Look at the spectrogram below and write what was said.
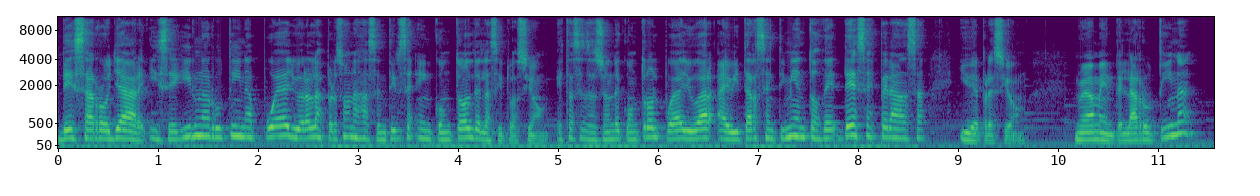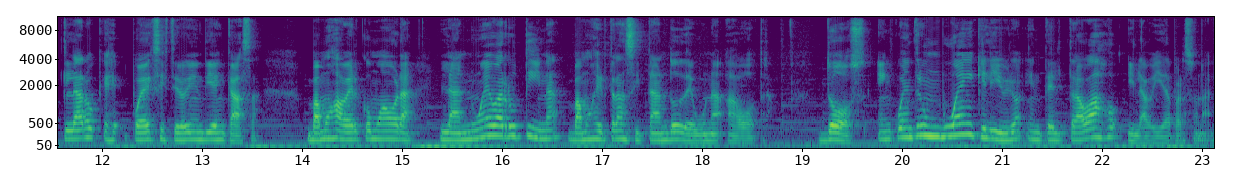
Desarrollar y seguir una rutina puede ayudar a las personas a sentirse en control de la situación. Esta sensación de control puede ayudar a evitar sentimientos de desesperanza y depresión. Nuevamente, la rutina, claro que puede existir hoy en día en casa. Vamos a ver cómo ahora la nueva rutina vamos a ir transitando de una a otra. 2. Encuentre un buen equilibrio entre el trabajo y la vida personal.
